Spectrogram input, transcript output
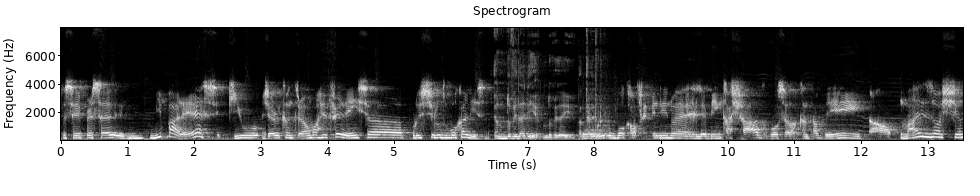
você, percebe. Me parece que o Jerry Cantrell é uma referência pro estilo do vocalista. Eu não duvidaria, não duvidaria. Até o, por... o vocal feminino é, ele é bem encaixado, ou se ela canta bem e tal. Mas eu achei o um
